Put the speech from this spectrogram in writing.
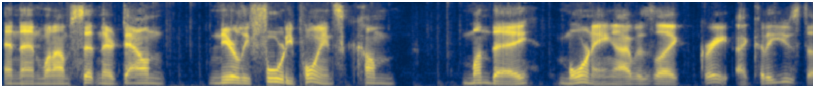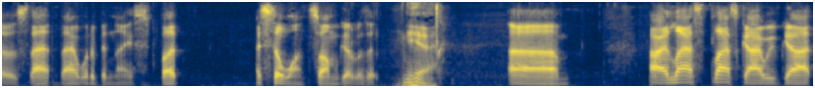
and then when I'm sitting there down nearly 40 points come Monday morning, I was like, great, I could have used those. That that would have been nice, but I still won, so I'm good with it. yeah. Um, all right, last last guy we've got,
